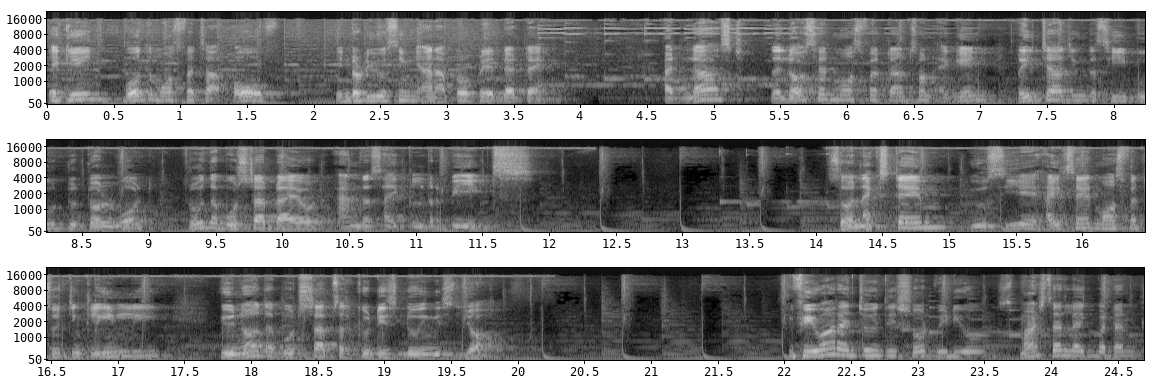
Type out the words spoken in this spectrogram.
Again, both the MOSFETs are off, introducing an appropriate dead time. At last, the lost MOSFET turns on again, recharging the C-boot to 12 volt through the bootstrap diode and the cycle repeats. So next time you see a high side MOSFET switching cleanly, you know the bootstrap circuit is doing its job. If you are enjoying this short video, smash that like button,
